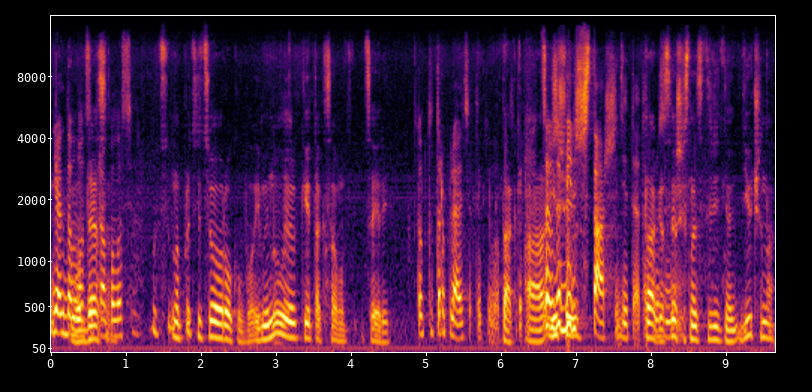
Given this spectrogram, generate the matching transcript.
як давно це трапилося? Ну, ц- цього року було. І минулі роки так само цей рік. Тобто трапляються такі випадки. Так, це вже інші- більш старші діти, я так, Так, розумію. це 16-літня дівчина.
